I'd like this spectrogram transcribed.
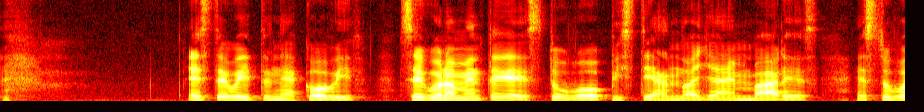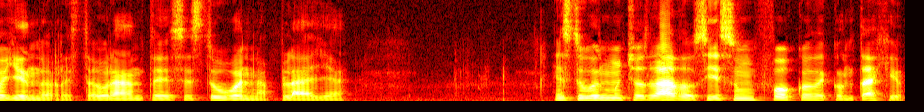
este güey tenía COVID, seguramente estuvo pisteando allá en bares, estuvo yendo a restaurantes, estuvo en la playa, estuvo en muchos lados y es un foco de contagio.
